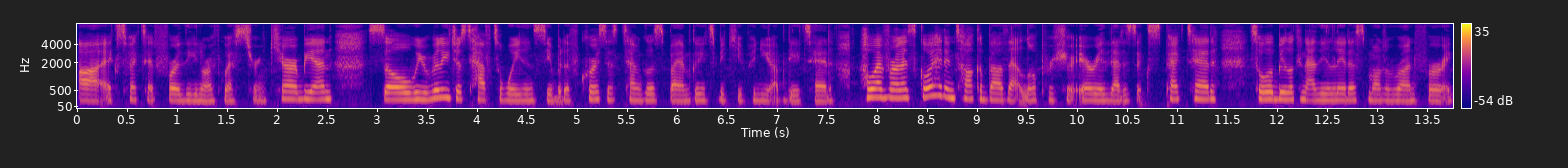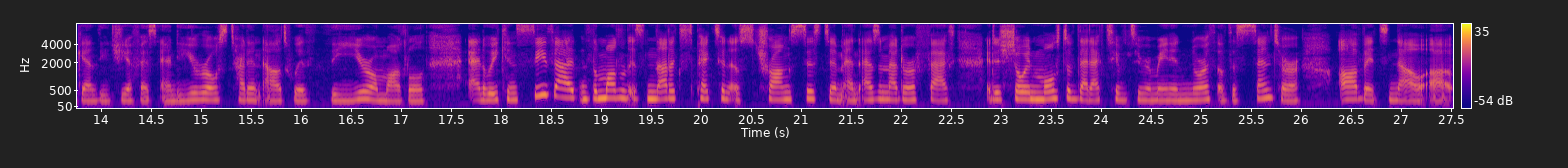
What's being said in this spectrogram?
uh, expected for the northwestern Caribbean, so we really just have to wait and see. But of course, as time goes by, I'm going to be keeping you updated. However, let's go ahead and talk about that low pressure area that is expected. So we'll be looking at the latest model run for again the GFS and the Euro, starting out with the Euro model, and we can see that the model is is not expecting a strong system, and as a matter of fact, it is showing most of that activity remaining north of the center of it. Now, uh,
